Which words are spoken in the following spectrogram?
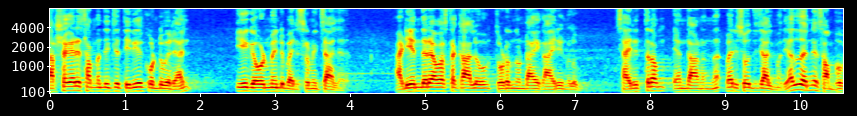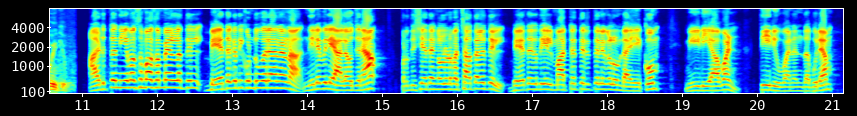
കർഷകരെ സംബന്ധിച്ച് തിരികെ കൊണ്ടുവരാൻ ഈ ഗവൺമെന്റ് പരിശ്രമിച്ചാൽ അടിയന്തരാവസ്ഥ കാലവും തുടർന്നുണ്ടായ കാര്യങ്ങളും ചരിത്രം എന്താണെന്ന് പരിശോധിച്ചാൽ മതി. അത് തന്നെ സംഭവിക്കും. അടുത്ത നിയമസഭാ സമ്മേളനത്തിൽ ഭേദഗതി കൊണ്ടുവരാനാണ് നിലവിലെ ആലോചന. പ്രതിഷേധങ്ങളുടെ പശ്ചാത്തലത്തിൽ ഭേദഗതിയിൽ മാറ്റത്തിരുത്തലുകൾ ഉണ്ടായേക്കും. മീഡിയ വൺ. തിരുവനന്തപുരം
